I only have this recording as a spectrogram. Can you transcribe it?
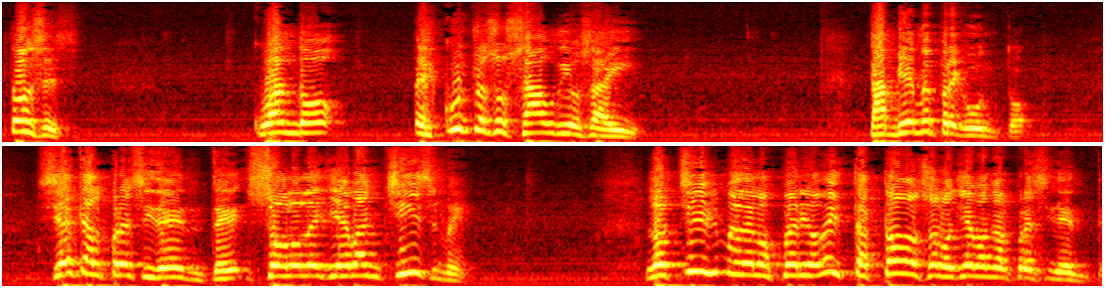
Entonces, cuando escucho esos audios ahí, también me pregunto si es que al presidente solo le llevan chisme. Los chismes de los periodistas todos se los llevan al presidente.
